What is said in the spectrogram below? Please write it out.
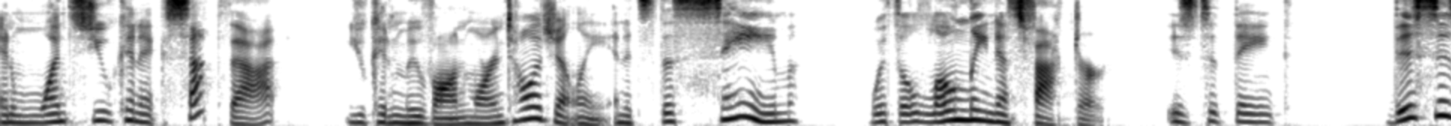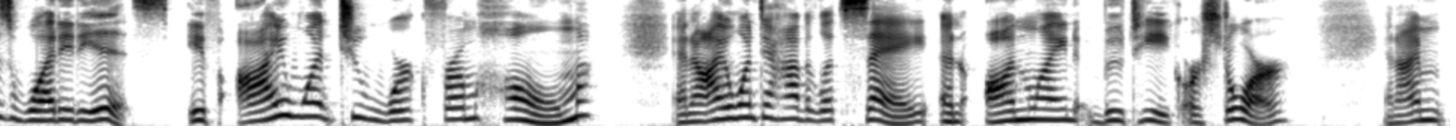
And once you can accept that, you can move on more intelligently. And it's the same with the loneliness factor is to think, this is what it is. If I want to work from home and I want to have, let's say, an online boutique or store, and I'm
